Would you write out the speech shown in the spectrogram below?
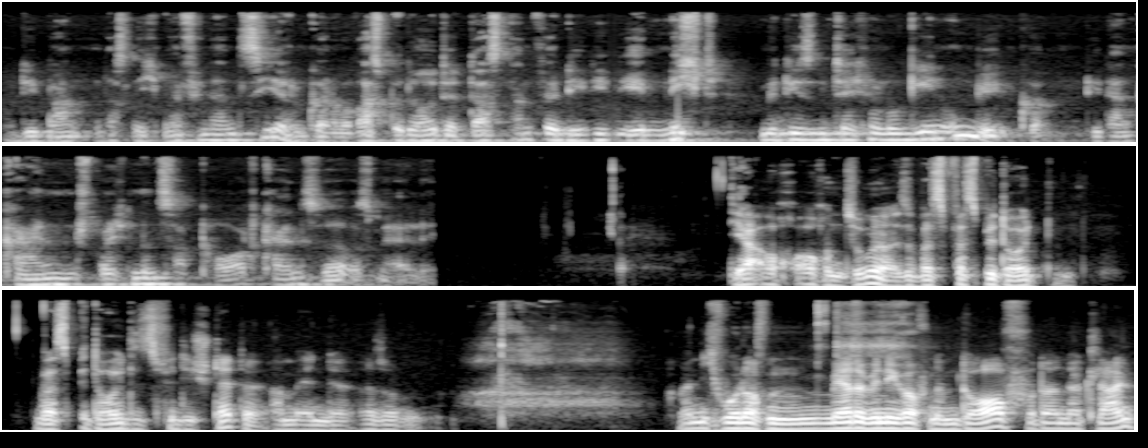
und die Banken das nicht mehr finanzieren können. Aber was bedeutet das dann für die, die eben nicht mit diesen Technologien umgehen können, die dann keinen entsprechenden Support, keinen Service mehr erleben? Ja, auch, auch in Summe. Also was, was bedeutet was bedeutet es für die Städte am Ende? Also ich wohne auf einem, mehr oder weniger auf einem Dorf oder einer kleinen,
